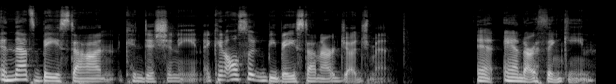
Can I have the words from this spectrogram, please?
And that's based on conditioning. It can also be based on our judgment and, and our thinking,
